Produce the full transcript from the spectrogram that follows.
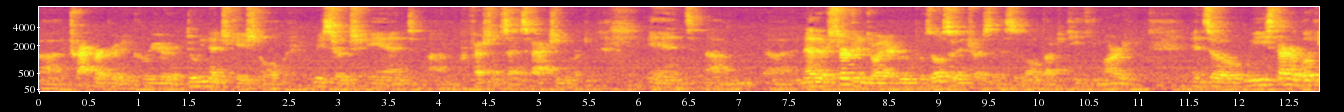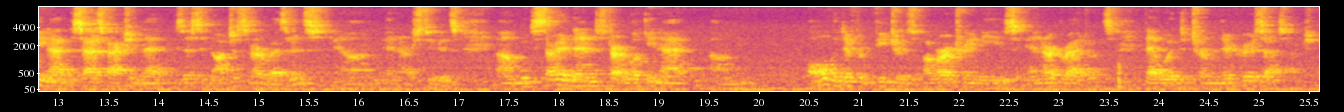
uh, track record and career of doing educational research and um, professional satisfaction work. And um, uh, another surgeon joined our group who was also interested in this as well, Dr. Kiki Marty. And so we started looking at the satisfaction that existed not just in our residents um, and our students. Um, we started then to start looking at um, all the different features of our trainees and our graduates that would determine their career satisfaction.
